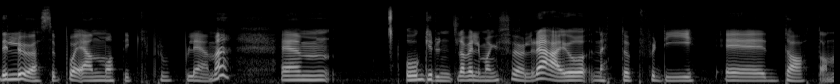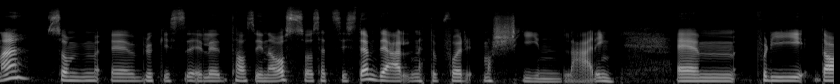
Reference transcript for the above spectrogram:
det løser på en måte ikke problemet. Um, og grunnen til at veldig mange føler det, er jo nettopp fordi eh, dataene som eh, brukes, eller tas inn av oss og settes i system, det er nettopp for maskinlæring. Um, fordi da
